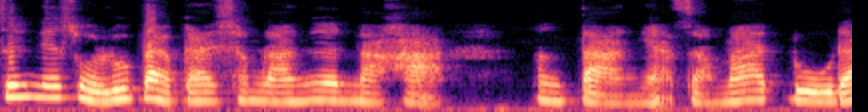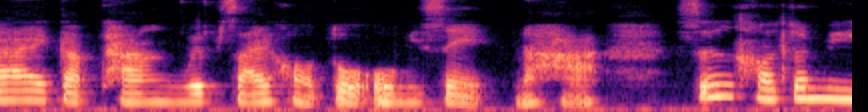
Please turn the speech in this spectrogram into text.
ซึ่งในส่วนรูปแบบการชำระเงินนะคะต่างๆ เนี่ยสามารถดูได้กับทางเว็บไซต์ของตัว o m i s e นะคะ ซึ่งเขาจะมี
